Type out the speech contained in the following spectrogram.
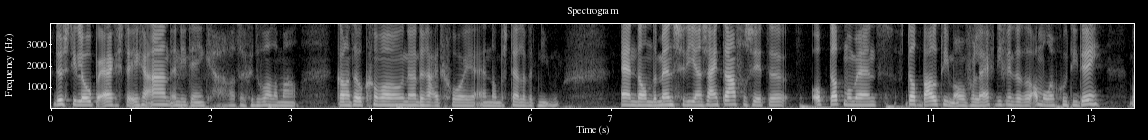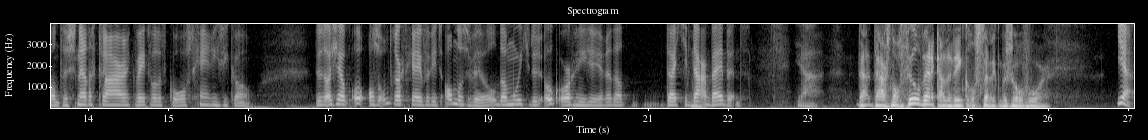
Dus die lopen ergens tegenaan en die denken, oh, wat een gedoe allemaal. Kan het ook gewoon uh, eruit gooien en dan bestellen we het nieuw. En dan de mensen die aan zijn tafel zitten, op dat moment, dat bouwteam overleg, die vinden dat allemaal een goed idee. Want het is sneller klaar, ik weet wat het kost, geen risico. Dus als je op, als opdrachtgever iets anders wil, dan moet je dus ook organiseren dat, dat je ja. daarbij bent. Ja, da daar is nog veel werk aan de winkel, stel ik me zo voor. Ja,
